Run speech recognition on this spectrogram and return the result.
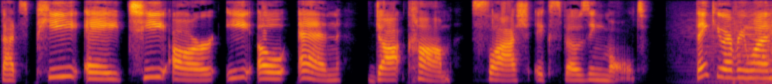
That's P A T R E O N dot com slash exposing mold. Thank you, everyone.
